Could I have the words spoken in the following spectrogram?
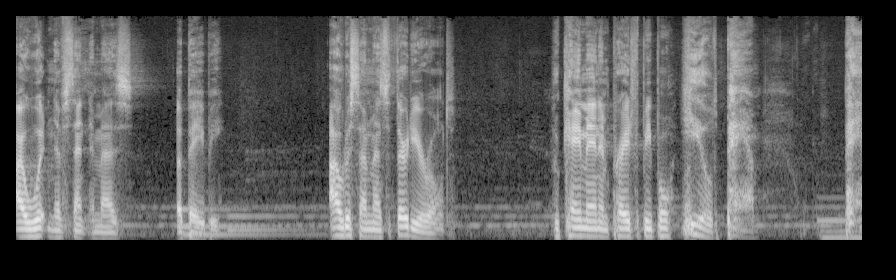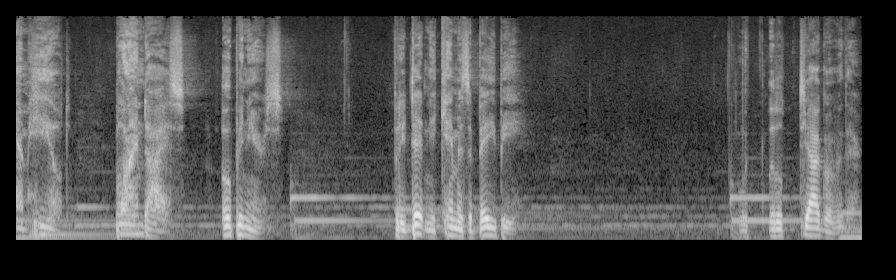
I wouldn't have sent him as a baby. I would have sent him as a 30 year old who came in and prayed for people, healed, bam, bam, healed, blind eyes, open ears. But he didn't. He came as a baby. Look, Little Tiago over there.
